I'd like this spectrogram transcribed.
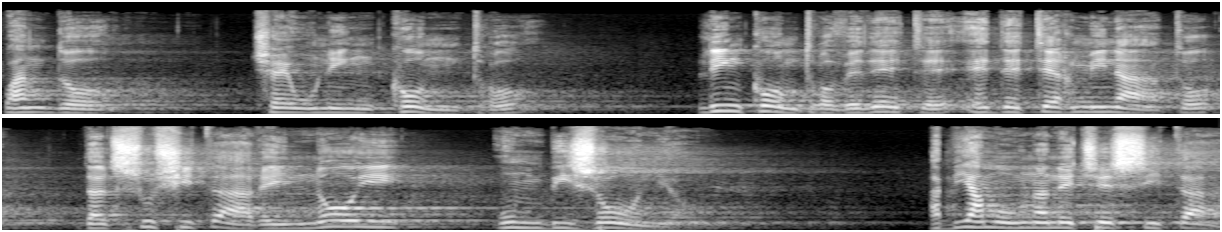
Quando c'è un incontro, l'incontro, vedete, è determinato dal suscitare in noi un bisogno. Abbiamo una necessità.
